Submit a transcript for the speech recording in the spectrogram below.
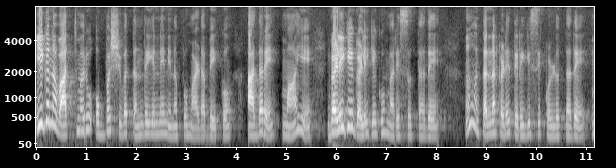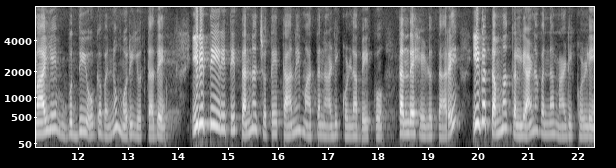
ಈಗ ನಾವು ಆತ್ಮರು ಒಬ್ಬ ಶಿವ ತಂದೆಯನ್ನೇ ನೆನಪು ಮಾಡಬೇಕು. ಆದರೆ ಮಾಯೆ ಗಳಿಗೆ ಗಳಿಗೆಗೂ ಮರೆಸುತ್ತದೆ. ತನ್ನ ಕಡೆ ತಿರುಗಿಸಿಕೊಳ್ಳುತ್ತದೆ. ಮಾಯೆ ಬುದ್ಧಿಯೋಗವನ್ನು ಮುರಿಯುತ್ತದೆ. ಈ ರೀತಿ ಈ ರೀತಿ ತನ್ನ ಜೊತೆ ತಾನೇ ಮಾತನಾಡಿಕೊಳ್ಳಬೇಕು. ತಂದೆ ಹೇಳುತ್ತಾರೆ, ಈಗ ತಮ್ಮ ಕಲ್ಯಾಣವನ್ನ ಮಾಡಿಕೊಳ್ಳಿ.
